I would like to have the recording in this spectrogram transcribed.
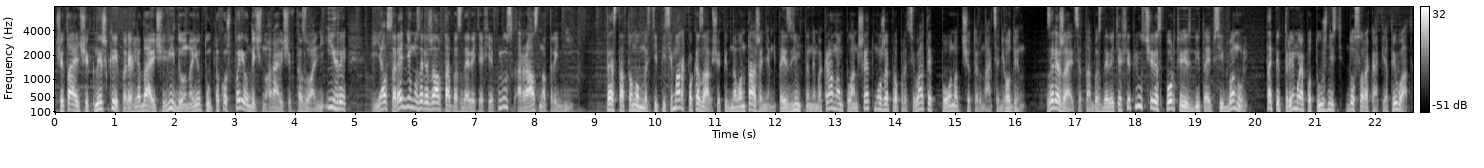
Читаючи книжки, переглядаючи відео на YouTube, також періодично граючи в казуальні ігри, я в середньому заряджав Tab S9 FE Plus раз на 3 дні. Тест автономності PCMark показав, що під навантаженням та із вімкненим екраном планшет може пропрацювати понад 14 годин. Заряджається Tab S9 FE Plus через порт USB Type-C 2.0 та підтримує потужність до 45 Вт.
